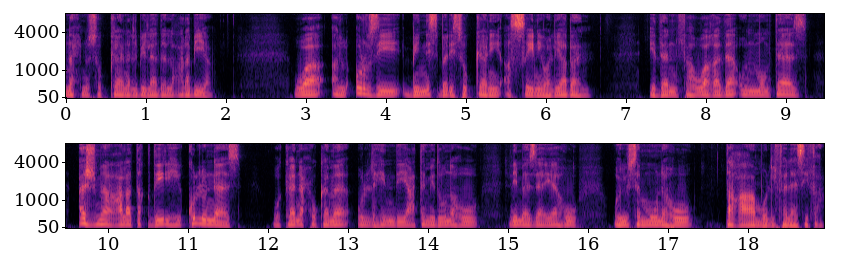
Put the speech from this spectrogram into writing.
نحن سكان البلاد العربية. والأرز بالنسبة لسكان الصين واليابان. إذا فهو غذاء ممتاز أجمع على تقديره كل الناس. وكان حكماء الهند يعتمدونه لمزاياه ويسمونه طعام الفلاسفة.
